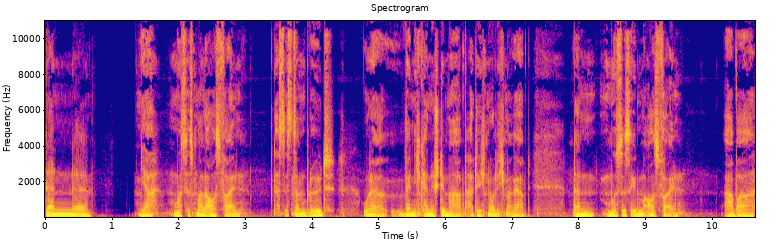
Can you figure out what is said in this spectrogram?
Dann äh, ja muss es mal ausfallen. Das ist dann blöd. Oder wenn ich keine Stimme habe, hatte ich neulich mal gehabt, dann muss es eben ausfallen. Aber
